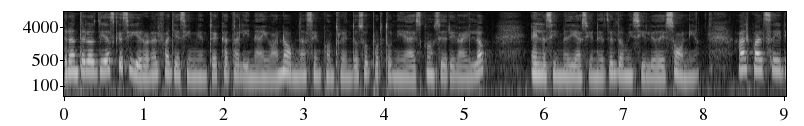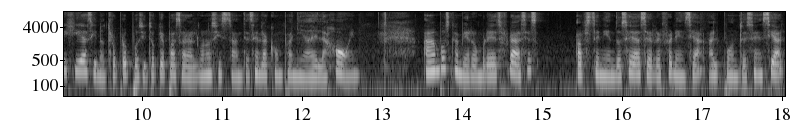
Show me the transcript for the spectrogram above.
Durante los días que siguieron el fallecimiento de Catalina Ivanovna, se encontró en dos oportunidades con Sidrigailov en las inmediaciones del domicilio de Sonia, al cual se dirigía sin otro propósito que pasar algunos instantes en la compañía de la joven. Ambos cambiaron breves frases, absteniéndose de hacer referencia al punto esencial,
